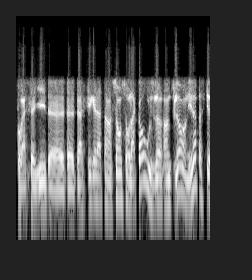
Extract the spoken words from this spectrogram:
pour essayer d'attirer l'attention sur la cause. Là. Rendu là, on est là parce que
